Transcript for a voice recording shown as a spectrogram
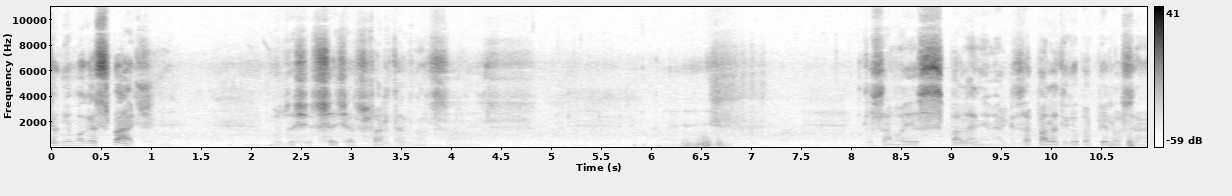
to nie mogę spać. Budzę się trzecia, czwarta w nocy. To samo jest z paleniem. Jak zapalę tego papierosa,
